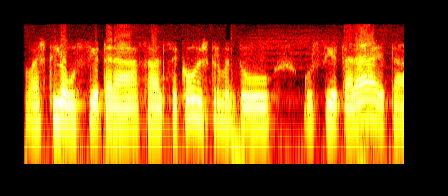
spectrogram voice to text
ba, estilo guztietara zabaltzeko, instrumentu guztietara eta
